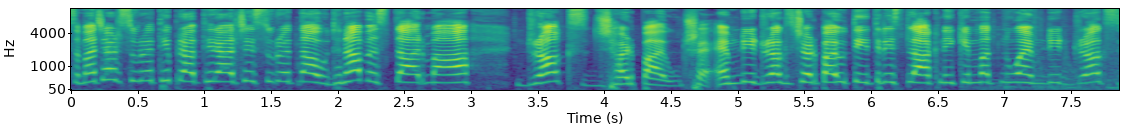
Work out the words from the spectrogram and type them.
સમાચાર સુરતથી પ્રાપ્ત થઈ રહ્યા છે. સુરતના ઉધના વિસ્તારમાં ડ્રગ્સ ઝડપાયું છે. એમડી ડ્રગ્સ ઝડપાયું. તેત્રીસ લાખની કિંમતનું એમડી ડ્રગ્સ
